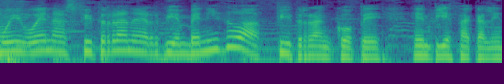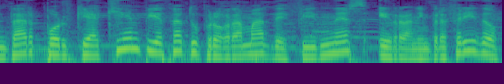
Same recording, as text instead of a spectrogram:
Muy buenas, Fitrunner. Bienvenido a Fitran Cope. Empieza a calentar porque aquí empieza tu programa de fitness y running preferido.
